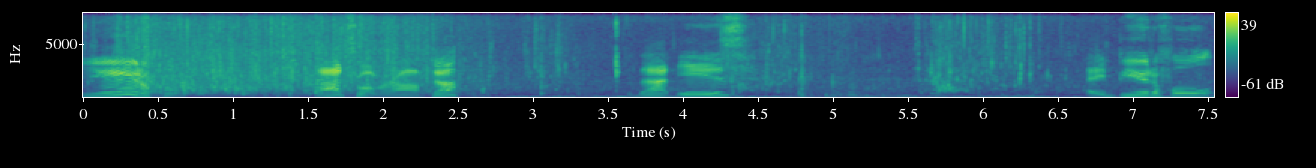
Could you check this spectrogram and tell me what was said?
Beautiful. That's what we're after. That is a beautiful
